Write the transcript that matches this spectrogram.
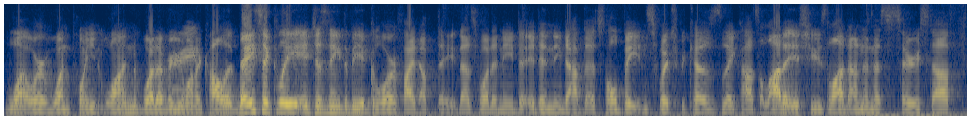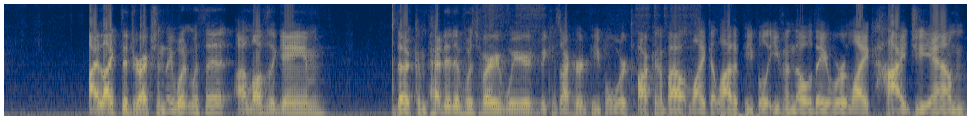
what or 1.1, whatever you want to call it. Basically, it just needed to be a glorified update. That's what it needed. It didn't need to have this whole bait and switch because they caused a lot of issues, a lot of unnecessary stuff. I like the direction they went with it. I love the game. The competitive was very weird because I heard people were talking about like a lot of people, even though they were like high GM,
